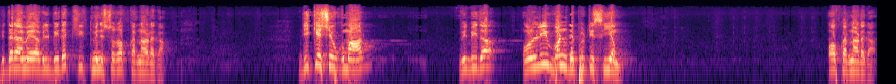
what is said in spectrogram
Siddaramaiah will be the Chief Minister of Karnataka. D.K. Shivkumar will be the only one Deputy CM of Karnataka.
